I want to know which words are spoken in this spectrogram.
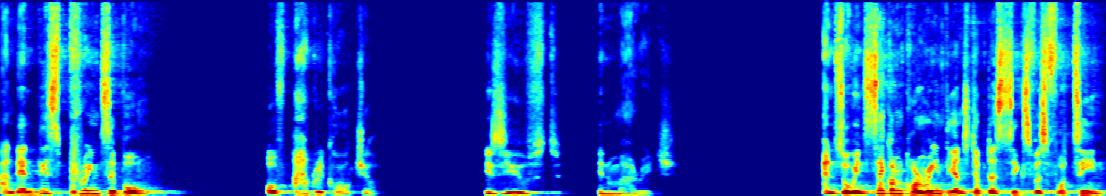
And then this principle of agriculture is used in marriage. And so in Second Corinthians chapter 6, verse 14,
